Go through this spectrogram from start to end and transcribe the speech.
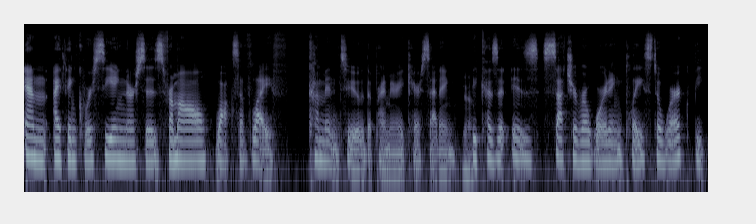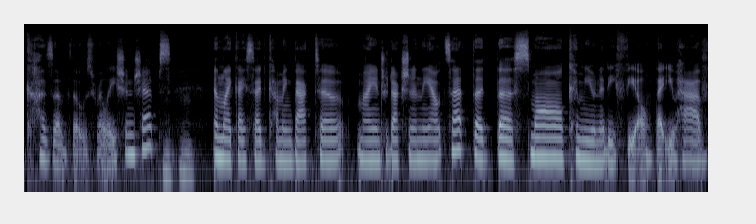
And I think we're seeing nurses from all walks of life come into the primary care setting Yeah. because it is such a rewarding place to work because of those relationships. Mhm. And like I said, coming back to my introduction in the outset, the the small community feel that you have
